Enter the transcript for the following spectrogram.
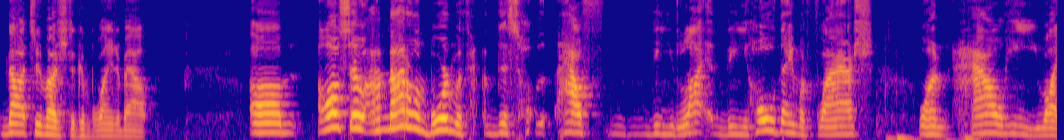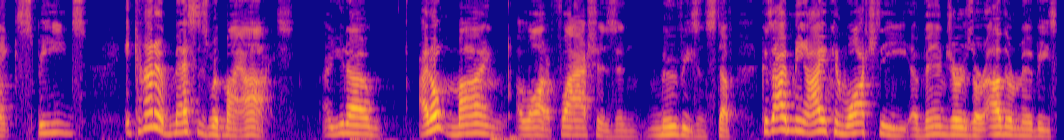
not too much to complain about. Um, also, I'm not on board with this how the the whole thing with Flash on how he like speeds. It kind of messes with my eyes. Uh, you know, I don't mind a lot of flashes in movies and stuff because I mean I can watch the Avengers or other movies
